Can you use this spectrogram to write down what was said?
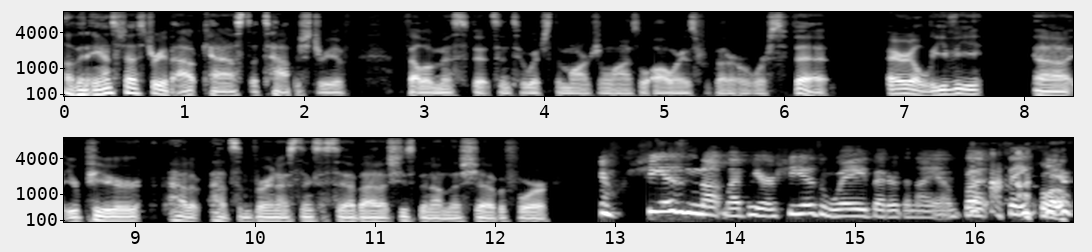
of an ancestry of outcasts, a tapestry of fellow misfits into which the marginalized will always, for better or worse, fit. Ariel Levy, uh, your peer, had a, had some very nice things to say about it. She's been on this show before. She is not my peer. She is way better than I am. But thank well, you,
